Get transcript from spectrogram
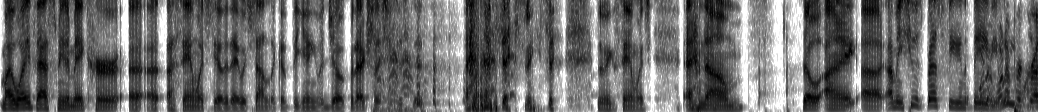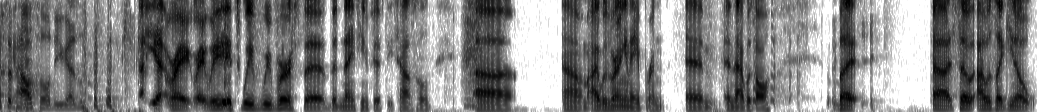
My wife asked me to make her a, a, a sandwich the other day, which sounds like a beginning of a joke, but actually she just did. asked me to, to make a sandwich, and um, so I, uh, I mean, she was breastfeeding the What, baby. what do a progressive household you guys live in? Yeah, right, right. We it's we've reversed the the 1950s household. Uh, um, I was wearing an apron, and and that was all. But uh, so I was like, you know,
